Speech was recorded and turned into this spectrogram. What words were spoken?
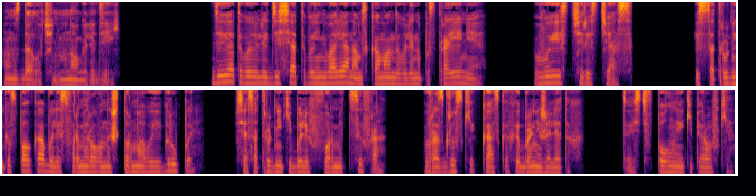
Он сдал очень много людей. 9 или 10 января нам скомандовали на построение. Выезд через час. Из сотрудников полка были сформированы штурмовые группы. Все сотрудники были в форме цифра, в разгрузке, касках и бронежилетах, то есть в полной экипировке.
